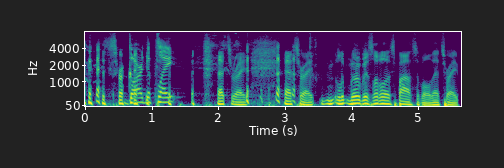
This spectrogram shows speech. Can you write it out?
That's right. Guard the plate. that's right. That's right. M- move as little as possible. That's right.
